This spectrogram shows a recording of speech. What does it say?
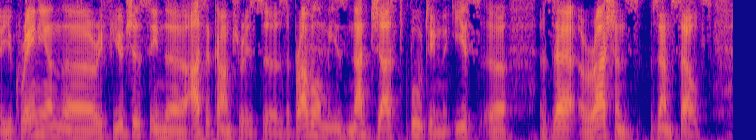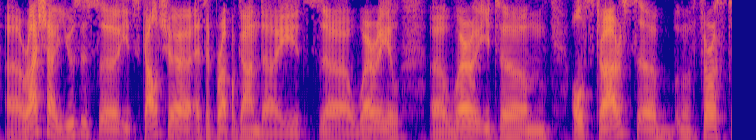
Ukrainian uh, refugees in uh, other countries. the problem is not just Putin, is the Russians themselves. Uh, Russia uses uh, its culture as a propaganda. It's uh, where, it, um, all starts. first,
